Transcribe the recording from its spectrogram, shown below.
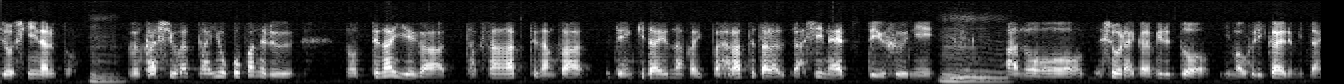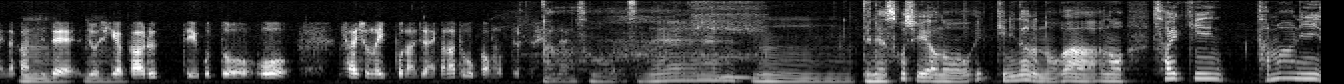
常識になると、うん、昔は太陽光パネル乗ってない家がたくさんあってなんか電気代なんかいっぱい払ってたらしいねっていうふうに、ん、あの将来から見ると今を振り返るみたいな感じで常識が変わるっていうことを最初の一歩なんじゃないかなと僕は思ってるんですよね。あそうですね。うん。でね少しあの気になるのがあの最近たまに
